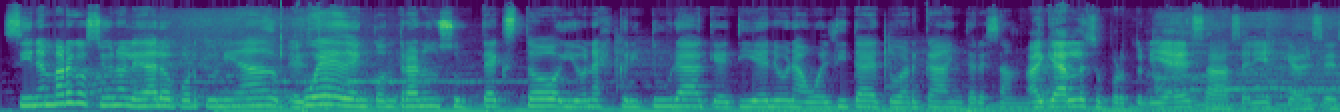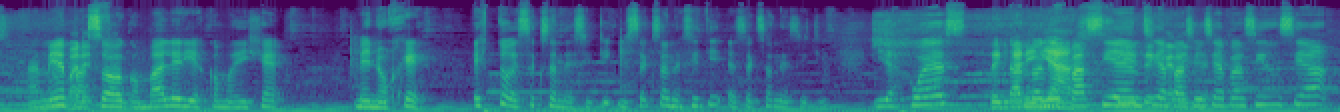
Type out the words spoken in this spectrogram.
Sin embargo, si uno le da la oportunidad, Eso. puede encontrar un subtexto y una escritura que tiene una vueltita de tuerca interesante. Hay que darles oportunidades a series que a veces... A mí me pasó con Valerie, es como dije, me enojé. Esto es Sex and the City y Sex and the City es Sex and the City. Y después, dándole sí, paciencia, paciencia, paciencia,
